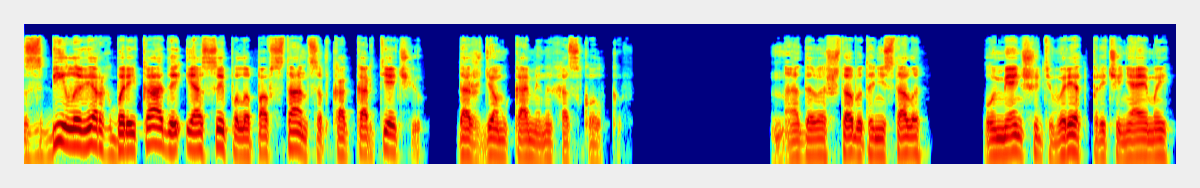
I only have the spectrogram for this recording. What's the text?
сбило верх баррикады и осыпало повстанцев, как картечью, дождем каменных осколков. Надо во что бы то ни стало уменьшить вред, причиняемый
